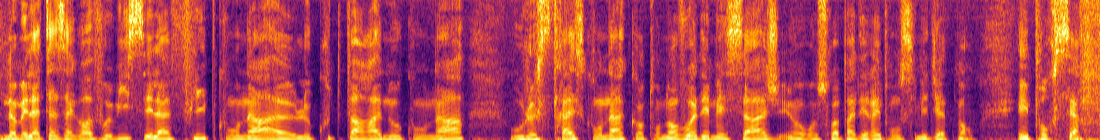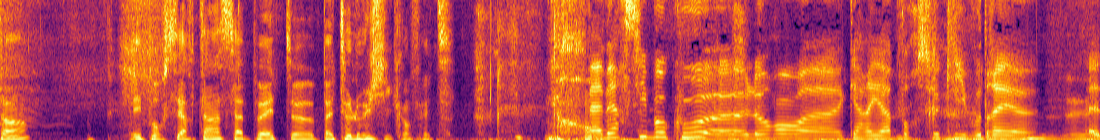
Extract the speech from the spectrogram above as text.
Non mais l'atazagoraphobie, c'est la flip qu'on a, le coup de parano qu'on a ou le stress qu'on a quand on envoie des messages et on reçoit pas des réponses immédiatement. Et pour certains et pour certains, ça peut être euh, pathologique en fait. bah, merci beaucoup euh, Laurent euh, Caria pour ceux qui voudraient euh,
